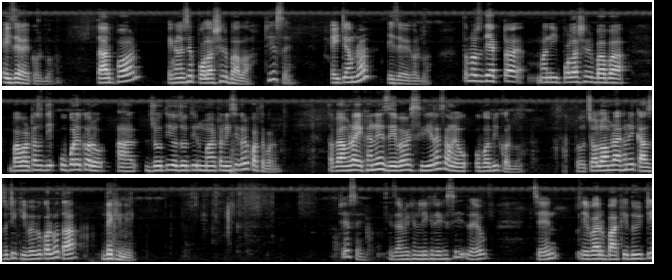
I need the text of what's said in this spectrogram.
এই জায়গায় করব। তারপর এখানে আছে পলাশের বাবা, ঠিক আছে? এইটা আমরা এই জায়গায় করব। তোমরা যদি একটা মানে পলাশের বাবা বাবাটা যদি উপরে করো আর জ্যোতি ও জ্যোতির মাটা নিচে করে, করতে পারো। তবে আমরা এখানে যেভাবে সিরিয়াল আছে, আমরা ওভাবেই করব। তো চলো আমরা এখন এই কাজ দুটি কীভাবে করব তা দেখে নিই। ঠিক আছে? এই যে আমি এখানে লিখে রেখেছি, যাই হোক। চেন এবার বাকি দুইটি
